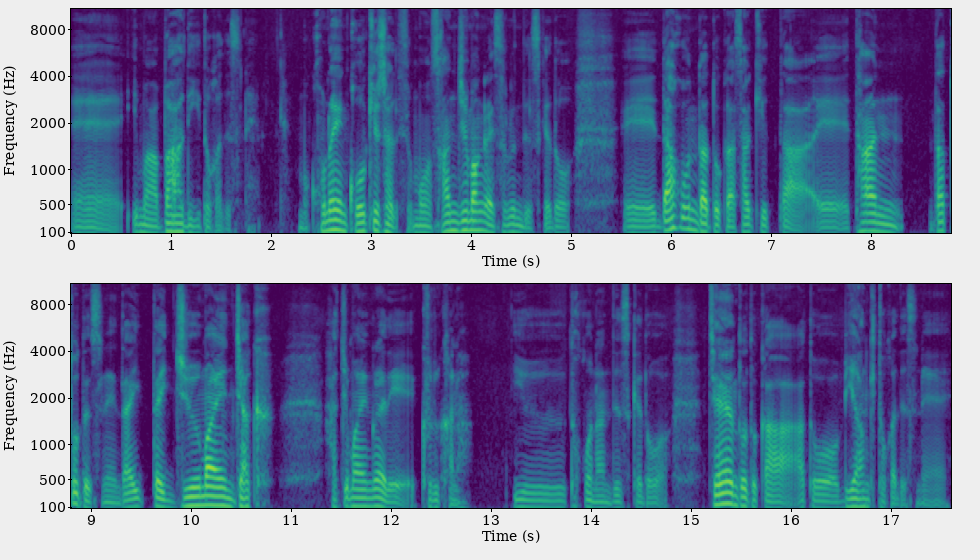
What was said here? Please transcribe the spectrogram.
えー、今、バーディーとかですね。もうこの辺高級車ですよ。もう30万ぐらいするんですけど、えー、ダホンだとか、さっき言った、えターンだとですね、だいたい10万円弱、8万円ぐらいで来るかな。いうとこなんですけど、ジャイアントとか、あとビアンキとかですね、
